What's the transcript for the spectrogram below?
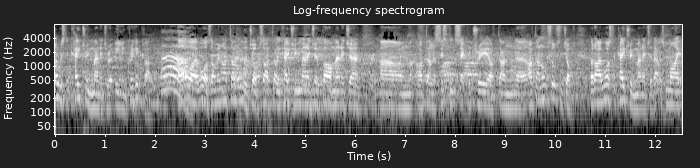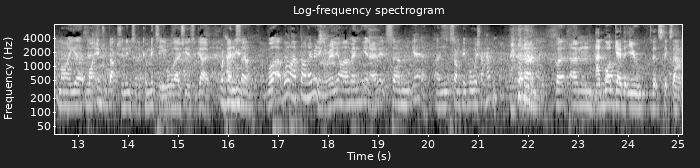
I was the catering manager at Ealing Cricket Club. Ah. Oh, I was. I mean, I've done all the jobs. I've done catering manager, bar manager. Um, I've done assistant secretary. I've done, uh, I've done all sorts of jobs. But I was the catering manager. That was my my uh, my introduction into the committee all those years ago. What have And you so- done? Well, well, I've done everything really. I mean, you know, it's um, yeah, and some people wish I hadn't. But, um, but um, and one game that you that sticks out,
